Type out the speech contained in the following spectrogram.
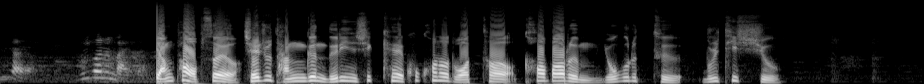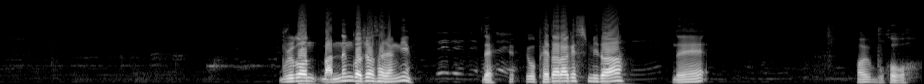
틀려요 물건은 맞아 양파 없어요. 제주 당근, 느린 식혜, 코코넛 워터, 커버름, 요구르트, 물티슈. 물건 맞는 거죠, 사장님? 네네네 네, 맞아요 이거 배달하겠습니다. 네네. 네. 아유, 무거워.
